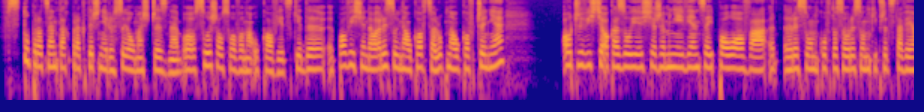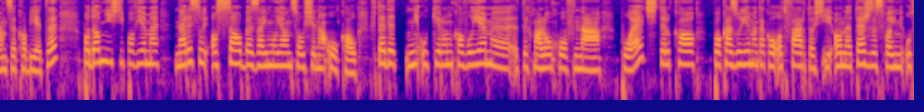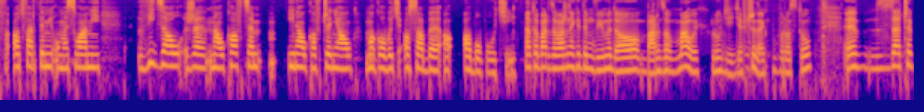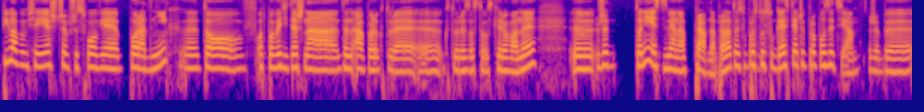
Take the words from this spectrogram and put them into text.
w 100% praktycznie rysują mężczyznę, bo słyszą słowo naukowiec. Kiedy powie się rysuj naukowca lub naukowczynię, Oczywiście okazuje się, że mniej więcej połowa rysunków to są rysunki przedstawiające kobiety. Podobnie jeśli powiemy, narysuj osobę zajmującą się nauką. Wtedy nie ukierunkowujemy tych maluchów na płeć, tylko pokazujemy taką otwartość i one też ze swoimi otwartymi umysłami widzą, że naukowcem i naukowczynią mogą być osoby o, obu płci. A to bardzo ważne, kiedy mówimy do bardzo małych ludzi, dziewczynek po prostu. E, zaczepiłabym się jeszcze przy słowie poradnik, e, to w odpowiedzi też na ten apel, które, e, który został skierowany, że to nie jest zmiana prawna, prawda? To jest po prostu sugestia czy propozycja, żeby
